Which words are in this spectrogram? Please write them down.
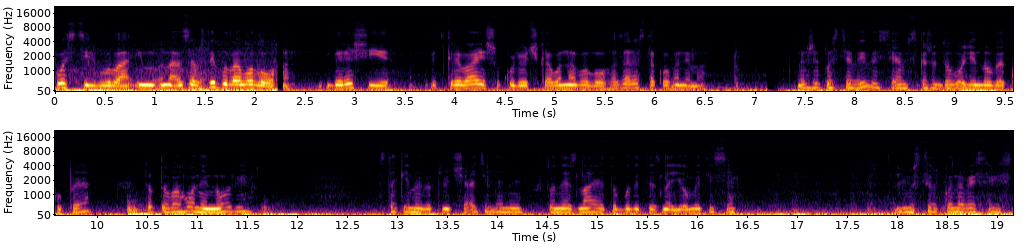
постіль була, і вона завжди була волога. Береш її, відкриваєш у кульочка, вона волога. Зараз такого нема. Ми вже постелилися, я вам скажу, доволі нове купе. Тобто вагони нові, з такими виключателями. Хто не знає, то будете знайомитися. Люстерко на весь ріст.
